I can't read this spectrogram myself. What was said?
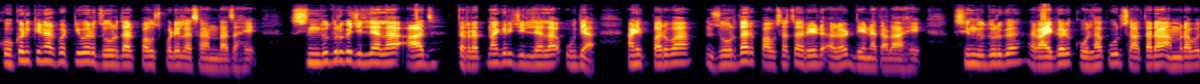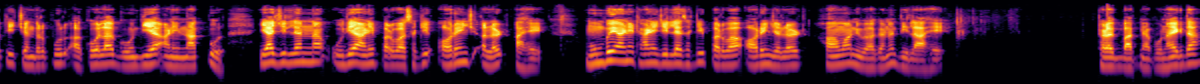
कोकण किनारपट्टीवर जोरदार पाऊस पडेल असा अंदाज आहे. सिंधुदुर्ग जिल्ह्याला आज तर रत्नागिरी जिल्ह्याला उद्या आणि परवा जोरदार पावसाचा रेड अलर्ट देण्यात आला आहे. सिंधुदुर्ग रायगड कोल्हापूर सातारा अमरावती चंद्रपूर अकोला गोंदिया आणि नागपूर या जिल्ह्यांना उद्या आणि परवासाठी ऑरेंज अलर्ट आहे. मुंबई आणि ठाणे जिल्ह्यासाठी परवा ऑरेंज अलर्ट हवामान विभागानं दिला आहे. ठळक बातम्या पुन्हा एकदा.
